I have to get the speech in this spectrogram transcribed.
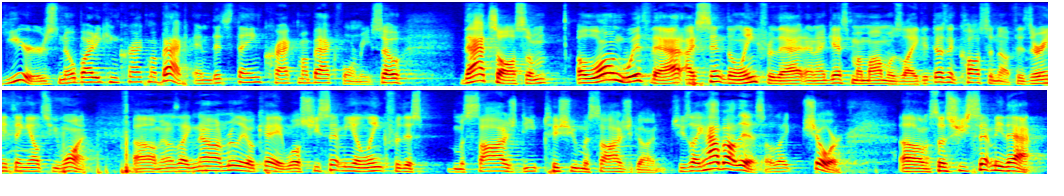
years. Nobody can crack my back. And this thing cracked my back for me. So that's awesome. Along with that, I sent the link for that, and I guess my mom was like, It doesn't cost enough. Is there anything else you want? Um, and I was like, no, I'm really okay. Well, she sent me a link for this massage, deep tissue massage gun. She's like, how about this? I was like, sure. Um, so she sent me that.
